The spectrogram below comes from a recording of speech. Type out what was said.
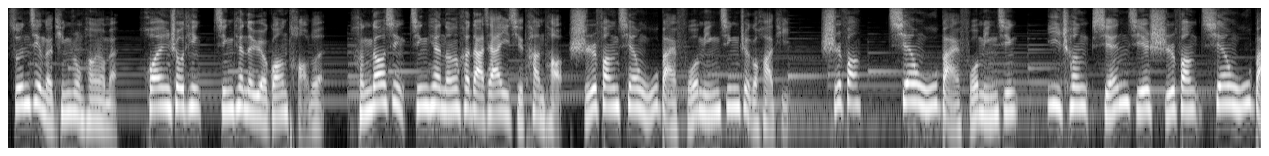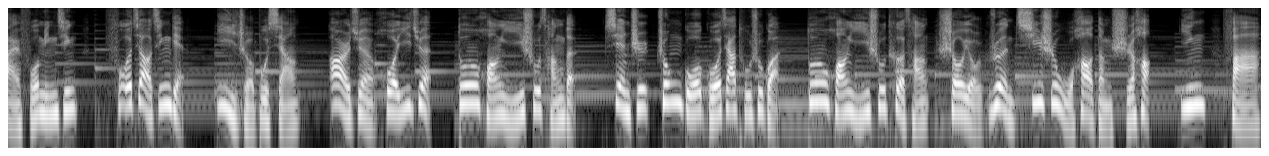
尊敬的听众朋友们，欢迎收听今天的月光讨论。很高兴今天能和大家一起探讨十方千五百佛名经这个话题。十方千五百佛名经，亦称贤劫十方千五百佛名经，佛教经典，译者不详。二卷或一卷，敦煌遗书藏本，现知中国国家图书馆敦煌遗书特藏，收有闰七十五号等十号，英、法、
